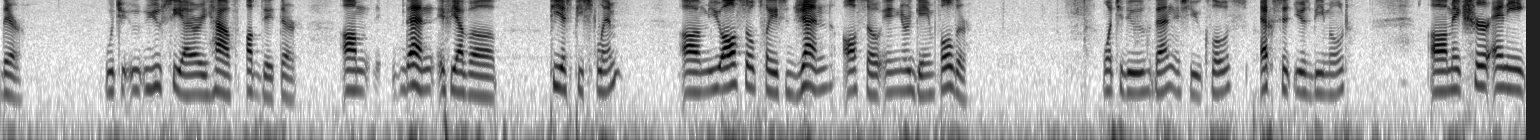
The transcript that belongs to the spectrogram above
there. Which you you see I already have update there. Um, then if you have a PSP Slim, um, you also place Gen also in your game folder what you do then is you close exit USB mode uh, make sure any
